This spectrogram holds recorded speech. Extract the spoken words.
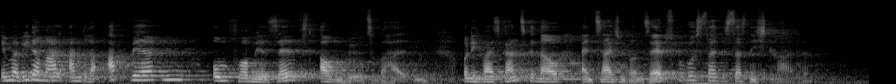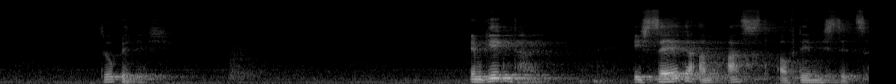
immer wieder mal andere abwerten, um vor mir selbst Augenhöhe zu behalten. Und ich weiß ganz genau, ein Zeichen von Selbstbewusstsein ist das nicht gerade. So bin ich. Im Gegenteil, ich säge am Ast, auf dem ich sitze.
